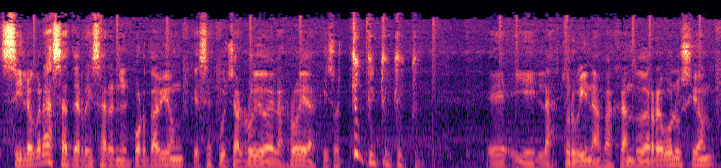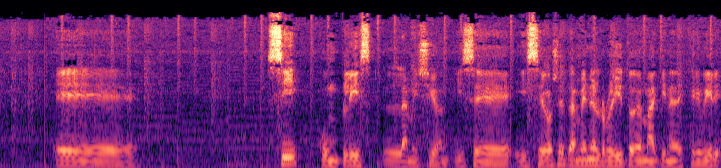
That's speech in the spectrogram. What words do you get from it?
Si logras aterrizar en el portaavión, que se escucha el ruido de las ruedas que hizo chuc, chuc, chuc, chuc, eh, y las turbinas bajando de revolución, eh, sí cumplís la misión. Y se, y se oye también el ruidito de máquina de escribir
